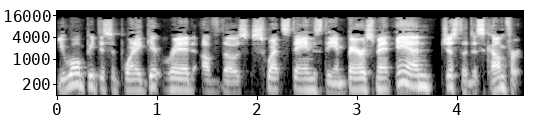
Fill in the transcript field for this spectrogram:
You won't be disappointed. Get rid of those sweat stains, the embarrassment, and just the discomfort.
